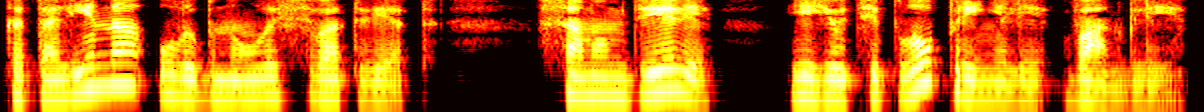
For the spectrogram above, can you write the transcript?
Каталина улыбнулась в ответ. В самом деле, ее тепло приняли в Англии.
